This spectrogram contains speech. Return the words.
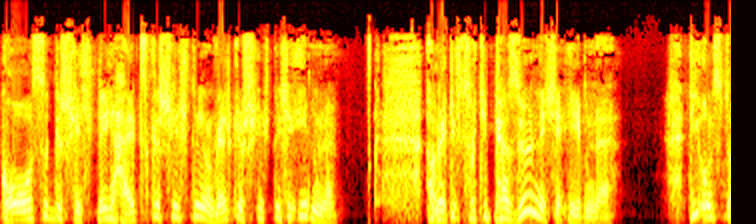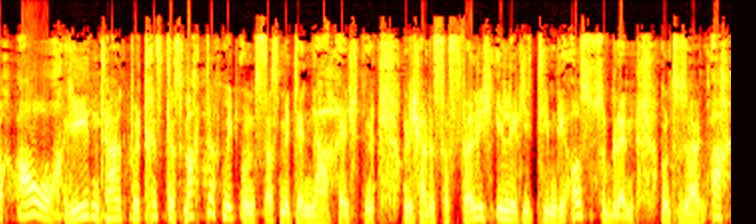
große geschichtliche, heilsgeschichtliche und weltgeschichtliche Ebene. Aber da gibt es doch die persönliche Ebene die uns doch auch jeden Tag betrifft. Das macht doch mit uns was mit den Nachrichten. Und ich halte es für völlig illegitim, die auszublenden und zu sagen, ach,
